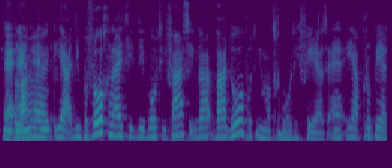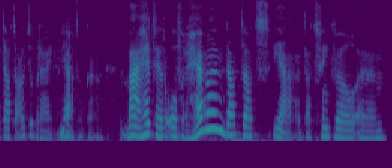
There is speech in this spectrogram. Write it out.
heel belangrijk. En, en, ja, die bevlogenheid, die, die motivatie, wa waardoor wordt iemand gemotiveerd? En ja, probeer dat uit te breiden ja. met elkaar. Maar het erover hebben, dat, dat, ja, dat vind ik wel... Um,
